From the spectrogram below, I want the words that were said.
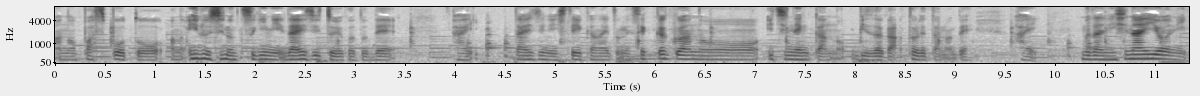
あのパスポートをあの命の次に大事ということで、はい、大事にしていかないとねせっかくあの1年間のビザが取れたので、はい、無駄にしないように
